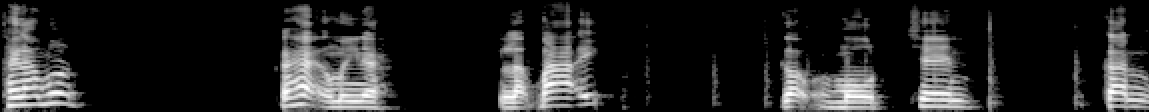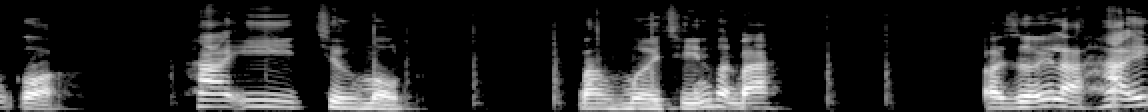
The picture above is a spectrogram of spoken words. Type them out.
Thầy làm luôn. Cái hệ của mình này là 3x cộng 1 trên căn của 2y trừ 1 bằng 19 phần 3. Ở dưới là 2x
